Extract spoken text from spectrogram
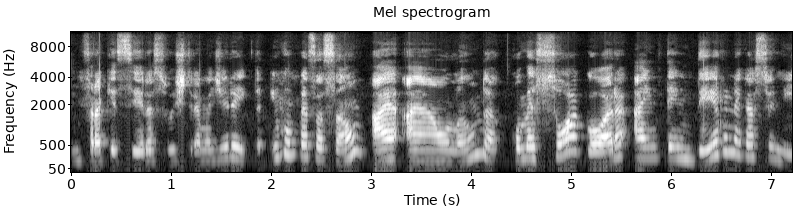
enfraquecer a sua extrema-direita. Em compensação, a, a Holanda começou agora a entender o negacionismo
